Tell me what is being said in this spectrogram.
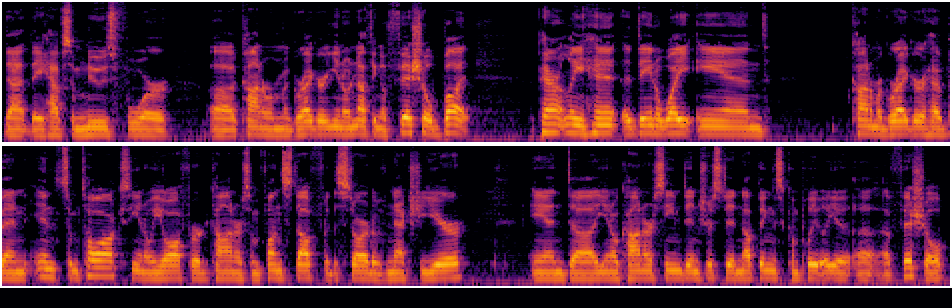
that they have some news for uh, Conor McGregor. You know nothing official but apparently uh, Dana White and Conor McGregor have been in some talks. You know, he offered Conor some fun stuff for the start of next year. And, uh, you know, Conor seemed interested. Nothing's completely uh, official.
